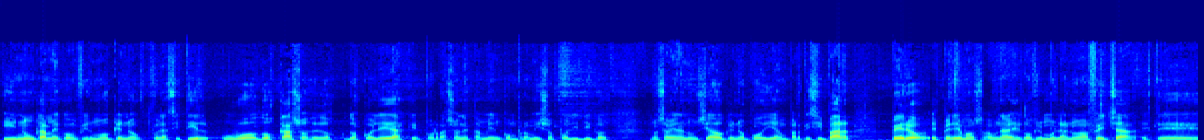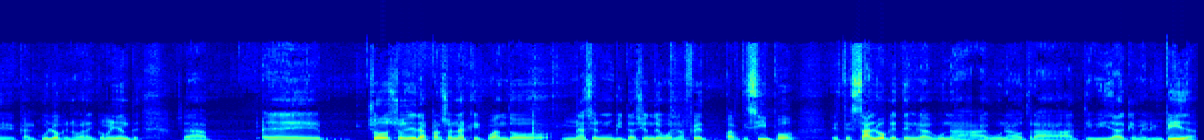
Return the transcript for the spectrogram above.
Y nunca me confirmó que no fuera a asistir. Hubo dos casos de dos, dos colegas que, por razones también compromisos políticos, nos habían anunciado que no podían participar. Pero esperemos, una vez que confirmemos la nueva fecha, este, calculo que no habrá inconveniente. O sea, eh, yo soy de las personas que cuando me hacen una invitación de buena fe participo, este, salvo que tenga alguna, alguna otra actividad que me lo impida.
